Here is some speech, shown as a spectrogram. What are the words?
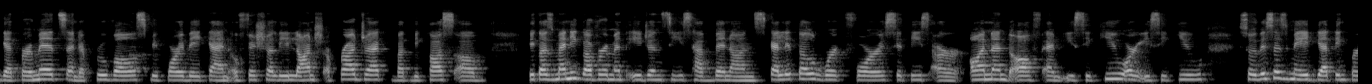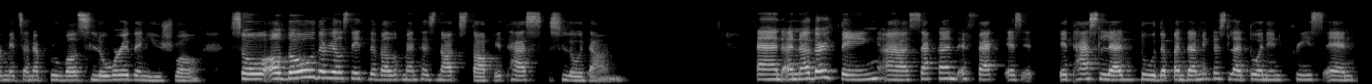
get permits and approvals before they can officially launch a project. But because of because many government agencies have been on skeletal workforce. Cities are on and off MECQ or ECQ. So this has made getting permits and approvals lower than usual. So although the real estate development has not stopped, it has slowed down. And another thing, uh, second effect is it, it has led to, the pandemic has led to an increase in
